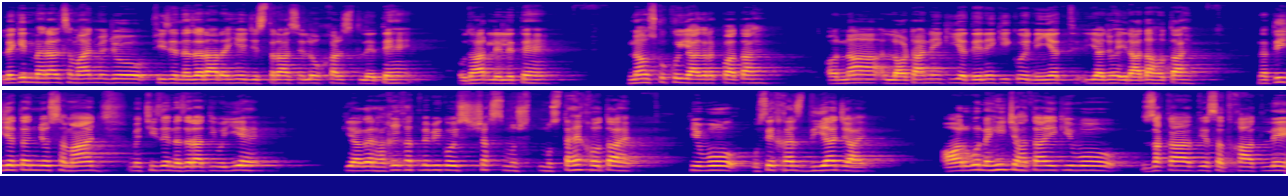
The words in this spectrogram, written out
لیکن بہرحال سماج میں جو چیزیں نظر آ رہی ہیں، جس طرح سے لوگ قرض لیتے ہیں، ادھار لے لیتے ہیں، نہ اس کو کوئی یاد رکھ پاتا ہے اور نہ لوٹانے کی یا دینے کی کوئی نیت یا جو ہے ارادہ ہوتا ہے۔ نتیجتاً جو سماج میں چیزیں نظر آتی وہ یہ ہے کہ اگر حقیقت میں بھی کوئی شخص مستحق ہوتا ہے کہ وہ اسے قرض دیا جائے اور وہ نہیں چاہتا ہے کہ وہ زکوٰۃ یا صدقات لے،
